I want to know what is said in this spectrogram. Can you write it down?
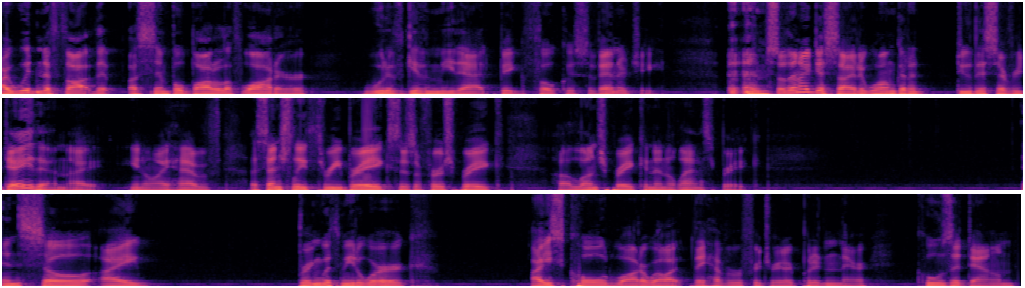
I wouldn't have thought that a simple bottle of water would have given me that big focus of energy. so then I decided, well, I'm going to do this every day. Then I, you know, I have essentially three breaks. There's a first break, a lunch break, and then a last break. And so I bring with me to work ice cold water. Well, they have a refrigerator. I put it in there, cools it down,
